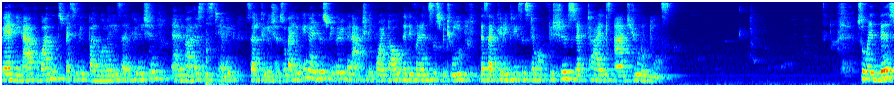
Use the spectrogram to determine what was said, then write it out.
where we have one specific pulmonary circulation and another systemic circulation. So by looking at this figure, you can actually point out the differences between the circulatory system of fishes, reptiles and human beings. So with this,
